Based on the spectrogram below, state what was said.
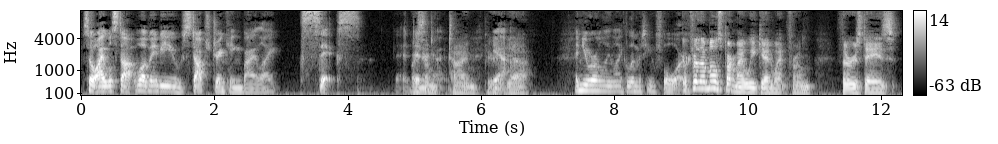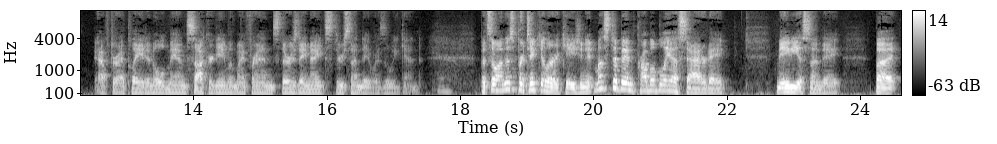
So I will stop. Well, maybe you stopped drinking by like six at by dinner time, time period. Yeah. yeah. and you were only like limiting four. But for the most part, my weekend went from Thursdays after I played an old man soccer game with my friends. Thursday nights through Sunday was the weekend. But so on this particular occasion, it must have been probably a Saturday, maybe a Sunday, but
